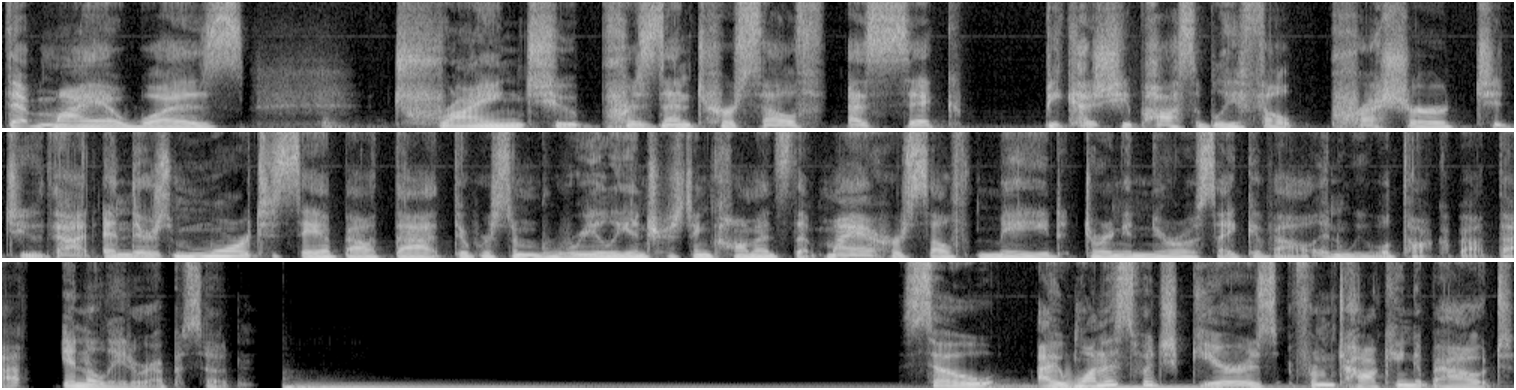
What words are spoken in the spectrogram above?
that Maya was trying to present herself as sick because she possibly felt pressure to do that. And there's more to say about that. There were some really interesting comments that Maya herself made during a neuropsych eval, and we will talk about that in a later episode. So I want to switch gears from talking about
